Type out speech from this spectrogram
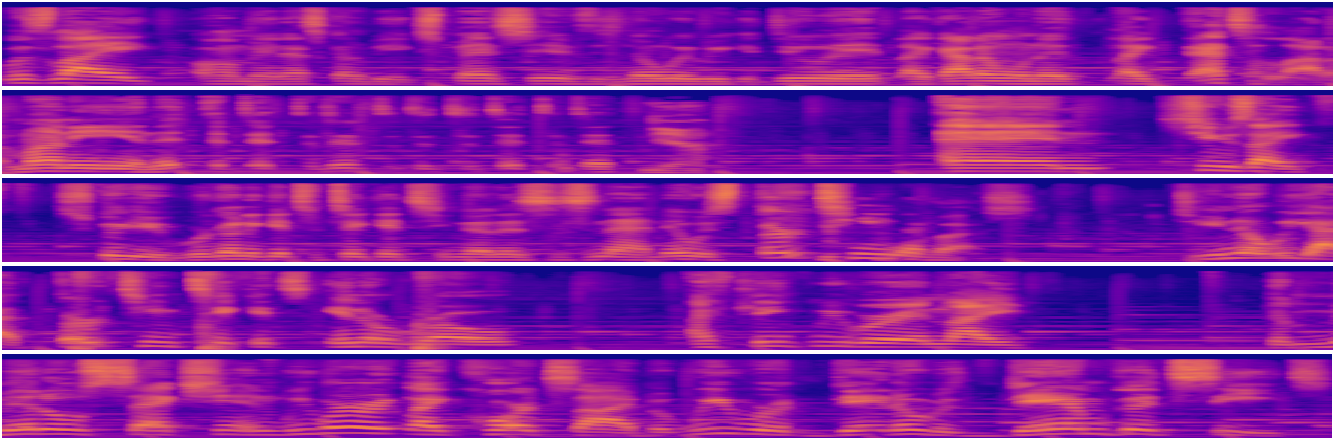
was like, oh man, that's gonna be expensive. There's no way we could do it. Like, I don't want to, like, that's a lot of money. And it, Yeah. and she was like, screw you, we're gonna get some tickets, you know, this, this, and that. There was 13 of us. Do you know we got 13 tickets in a row? I think we were in like the middle section. We weren't like courtside, but we were da- there was damn good seats.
